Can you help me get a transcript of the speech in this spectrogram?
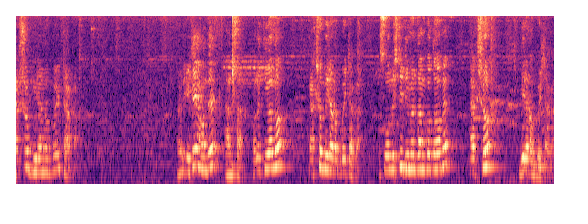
একশো বিরানব্বই টাকা। তাহলে এটাই আমাদের অ্যান্সার তাহলে কি হলো? একশো বিরানব্বই টাকা। চল্লিশটি ডিমের দাম কত হবে? একশো বিরানব্বই টাকা।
